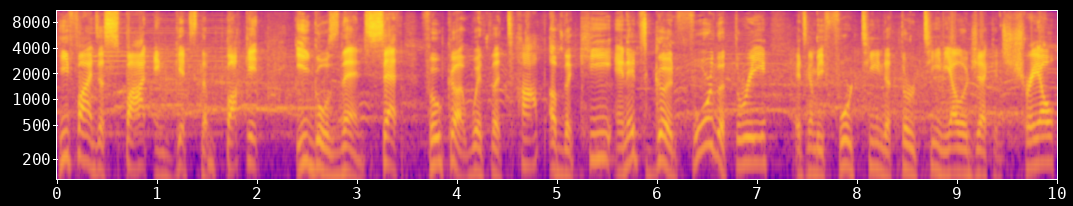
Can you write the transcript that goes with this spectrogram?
He finds a spot and gets the bucket. Eagles then. Seth Fuka with the top of the key, and it's good for the three. It's going to be 14 to 13 Yellow Jackets trail.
